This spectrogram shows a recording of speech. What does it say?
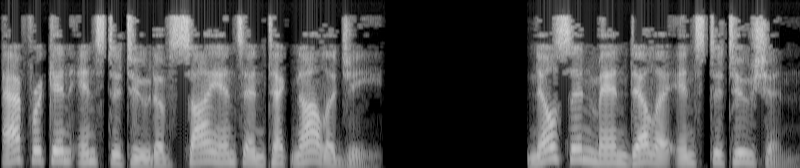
African Institute of Science and Technology Nelson Mandela Institution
